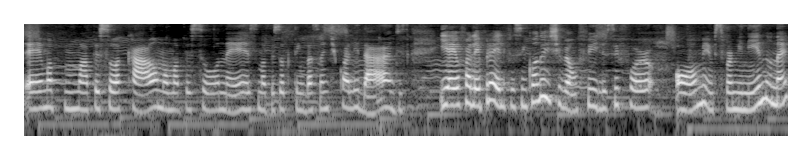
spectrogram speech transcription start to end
é uma, uma pessoa calma, uma pessoa honesta, uma pessoa que tem bastante qualidades. E aí eu falei pra ele, assim, quando a gente tiver um filho, se for homem, se for menino, né,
